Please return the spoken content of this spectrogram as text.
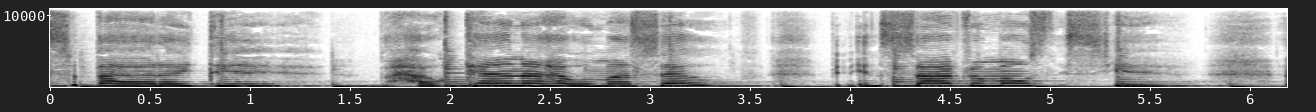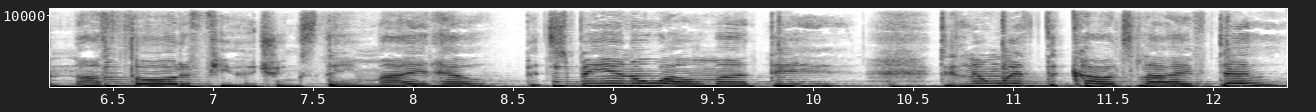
it's a bad idea, but how can I help myself? Been inside for most this year, and I thought a few drinks they might help. It's been a while, my dear, dealing with the cards life dealt.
